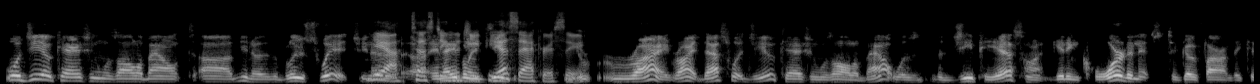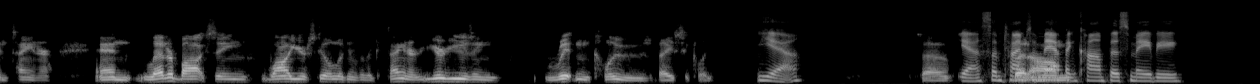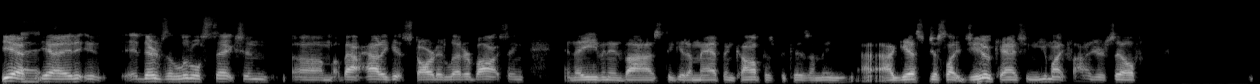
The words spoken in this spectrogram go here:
Well, geocaching was all about, uh, you know, the blue switch. You know, yeah, uh, testing the GPS G- accuracy. Right, right. That's what geocaching was all about. Was the GPS hunt, getting coordinates to go find the container, and letterboxing while you're still looking for the container. You're using written clues, basically. Yeah. So yeah, sometimes but, a map um, and compass maybe. Yeah, but... yeah. It, it, it, there's a little section um, about how to get started letterboxing, and they even advise to get a map and compass because I mean, I, I guess just like geocaching, you might find yourself,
